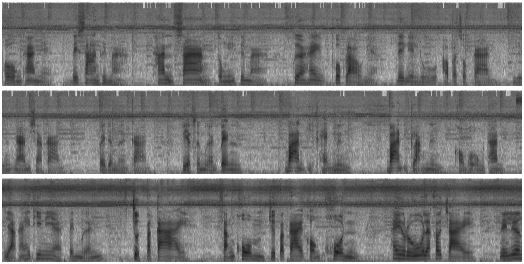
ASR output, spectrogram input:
พระองค์ท่านเนี่ย ได้สร้างขึ้นมา ท่านสร้างตรงนี้ขึ้นมา เพื่อให้พวกเราเนี่ยได้เรียนรู้เอาประสบการณ์ หรืองานวิชาการไปดำเนินการ เปรียบเสมือนเป็นบ้านอีกแห่งหนึ่ง บ้านอีกหลังหนึ่งของพระองค์ท่าน อยากให้ที่นี่เป็นเหมือนจุดประกายสังคม จุดประกายของคน ให้รู้และเข้าใจในเรื่อง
